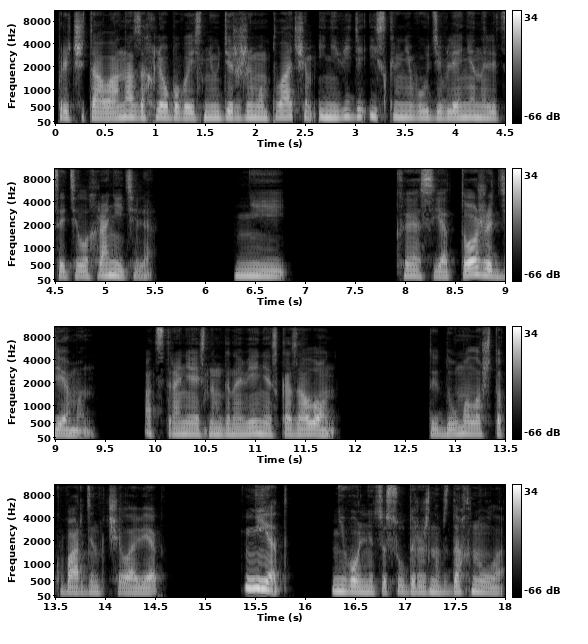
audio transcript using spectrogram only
Причитала она, захлебываясь неудержимым плачем и не видя искреннего удивления на лице телохранителя. «Не... Кэс, я тоже демон», — отстраняясь на мгновение, сказал он. «Ты думала, что Квардинг — человек?» «Нет», — невольница судорожно вздохнула.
